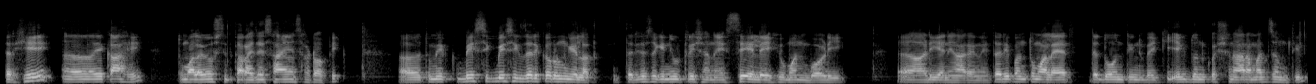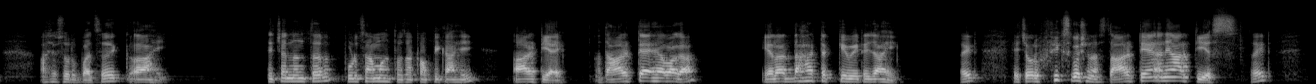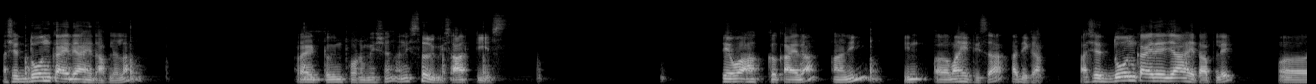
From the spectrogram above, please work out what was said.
तर हे एक आहे तुम्हाला व्यवस्थित करायचं आहे सायन्स हा टॉपिक तुम्ही एक बेसिक बेसिक जरी करून गेलात तरी जसं की न्यूट्रिशन आहे सेल आहे ह्युमन बॉडी डी आणि आर एन ए तरी पण तुम्हाला यात त्या दोन तीन पैकी एक दोन क्वेश्चन आरामात जमतील अशा स्वरूपाचं एक आहे. त्याच्यानंतर पुढचा महत्त्वाचा टॉपिक आहे आर टी आय आता आर टी आय ह्या बघा याला दहा टक्के वेटेज आहे राईट याच्यावर फिक्स क्वेश्चन असतं आर टी आय आणि आर टी एस राईट असे दोन कायदे आहेत आपल्याला. राईट टू इन्फॉर्मेशन आणि सर्व्हिस आर टी एस सेवा हक्क कायदा आणि माहितीचा अधिकार. असे दोन कायदे जे आहेत आपले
